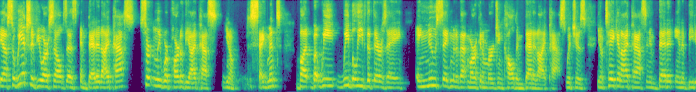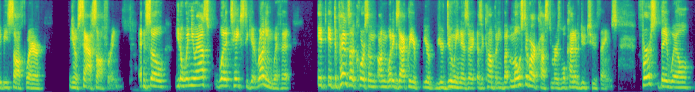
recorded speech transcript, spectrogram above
Yeah, so we actually view ourselves as embedded iPaaS. Certainly, we're part of the iPaaS, you know, segment but but we we believe that there's a a new segment of that market emerging called embedded iPaaS, which is you know take an iPaaS and embed it in a B2B software, you know, SaaS offering. And so, you know, when you ask what it takes to get running with it, it, it depends, of course, on, on what exactly you're, you're, you're doing as a, as a company. But most of our customers will kind of do two things. First, they will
